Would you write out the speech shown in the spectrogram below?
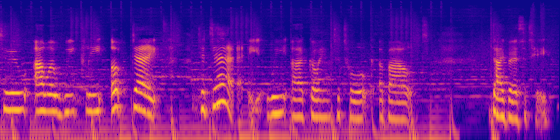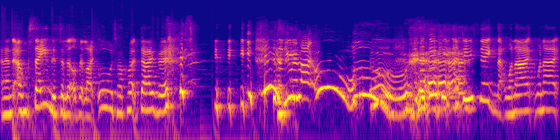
to our weekly update. Today, we are going to talk about diversity. And I'm saying this a little bit like, oh, talk about diversity. you were like, ooh, ooh. I, do think, I, do think, that when I when I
